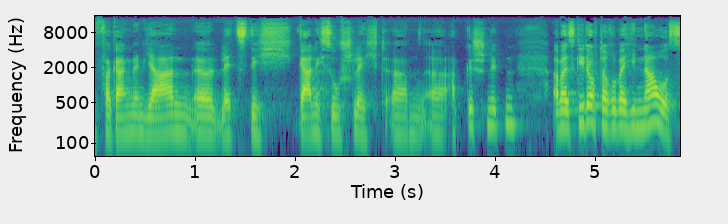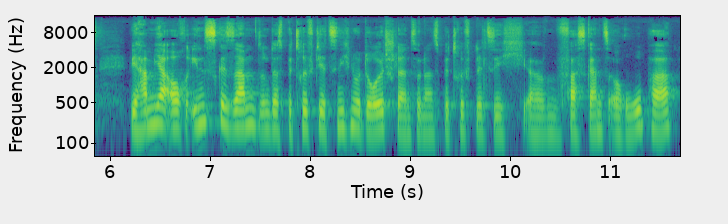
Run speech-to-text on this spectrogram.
vergangenen Jahren letztlich gar nicht so schlecht abgeschnitten. Aber es geht auch darüber hinaus. Wir haben ja auch insgesamt, und das betrifft jetzt nicht nur Deutschland, sondern es betrifft letztlich fast ganz Europa,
